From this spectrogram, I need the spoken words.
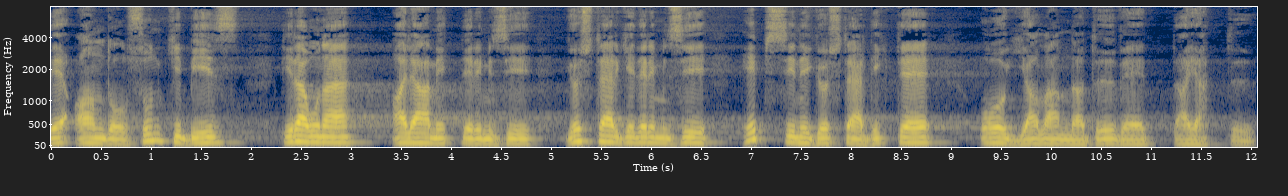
Ve andolsun ki biz Firavun'a alametlerimizi, göstergelerimizi hepsini gösterdik de o yalanladı ve dayattı.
